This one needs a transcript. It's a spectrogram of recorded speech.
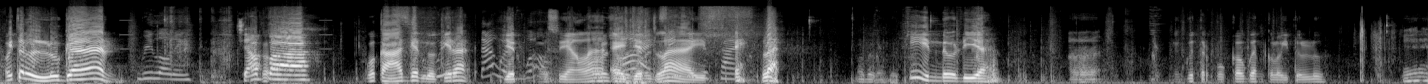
Oh itu lu kan Reloading. siapa? Gue kaget gue kira jet musuh yang lain Eh jet lain Eh lah Indo dia. Eh, Gue terpukau kan kalau itu lu. Eh,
